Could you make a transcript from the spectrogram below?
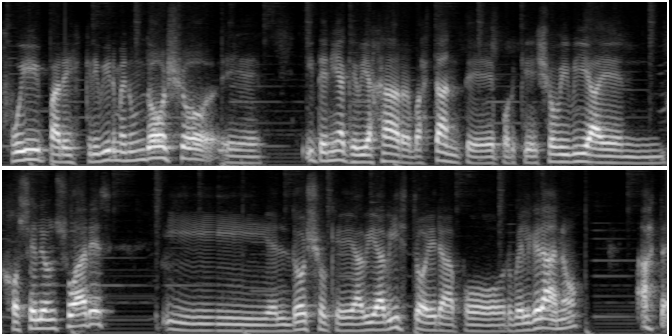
Fui para inscribirme en un dojo eh, y tenía que viajar bastante porque yo vivía en José León Suárez y el dojo que había visto era por Belgrano. Hasta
